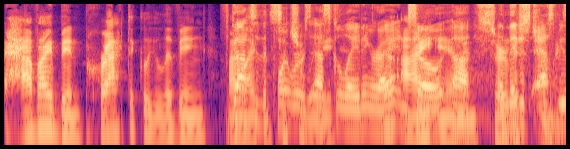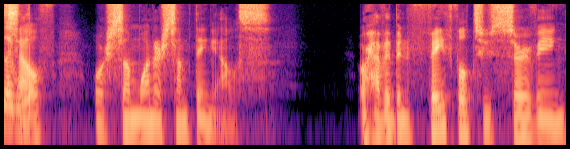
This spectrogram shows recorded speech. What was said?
Have I been practically living It's my got life to the in point such where a it's escalating, right? And so, I am uh, in and they service just to asked me like, myself or someone or something else? Or have I been faithful to serving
